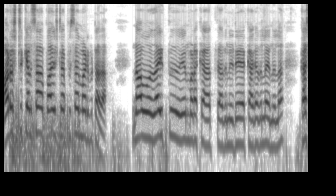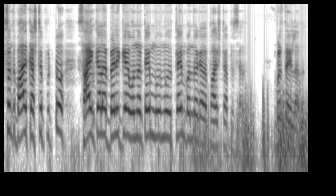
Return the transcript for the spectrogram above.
ಮಾಡೋಷ್ಟು ಕೆಲಸ ಫಾರೆಸ್ಟ್ ಆಫೀಸರ್ ಮಾಡಿಬಿಟ್ಟದ. ನಾವು ರೈತ ಏನು ಮಾಡೋಕ್ಕಾಗತ್ತೆ ಅದನ್ನ ಹಿಡಿಯೋಕ್ಕಾಗೋದಿಲ್ಲ ಏನಿಲ್ಲ. ಕಷ್ಟ ಅಂತ ಭಾಳ ಕಷ್ಟಪಟ್ಟು ಸಾಯಂಕಾಲ ಬೆಳಿಗ್ಗೆ ಒಂದೊಂದು ಟೈಮ್ ಮೂರು ಮೂರು ಟೈಮ್ ಬಂದಾಗ ಫಾರೆಸ್ಟ್ ಆಫೀಸರ್ ಬೀಳ್ತಾ ಇಲ್ಲ ಅದು.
